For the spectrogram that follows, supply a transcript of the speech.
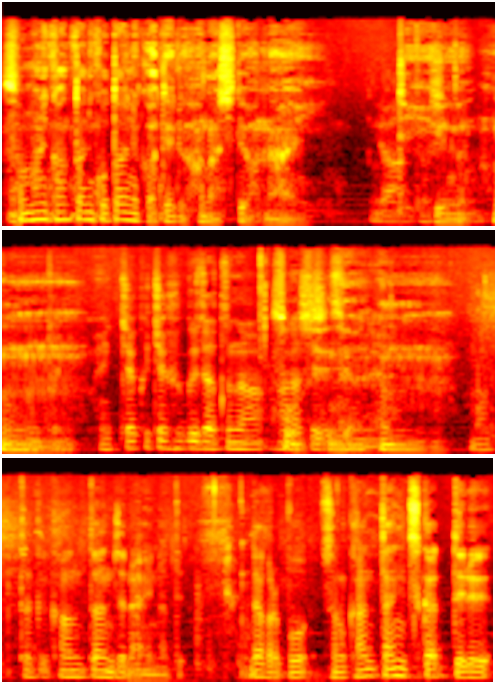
そんなに簡単に答えが出る話ではないっていう。うん。めちゃくちゃ複雑な話ですよね。うん。全く簡単じゃないなって。だからその簡単に使ってる、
